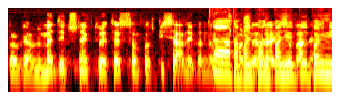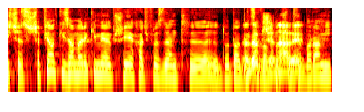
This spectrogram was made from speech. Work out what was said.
programy medyczne, które też są podpisane i będą A, być tam, może panie, panie, panie ministrze, szczepionki z Ameryki miały przyjechać, prezydent e, Duda no dobrze, no ale, wyborami.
